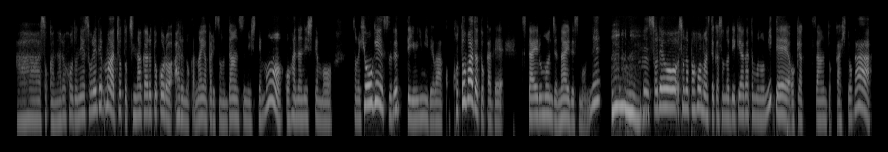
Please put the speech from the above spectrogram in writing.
ああ、そっか、なるほどね。それで、まあ、ちょっとつながるところはあるのかな。やっぱりそのダンスにしても、お花にしても、その表現するっていう意味では、言葉だとかで伝えるもんじゃないですもんね。うん、うん、それを、そのパフォーマンスというか、その出来上がったものを見て、お客さんとか人が、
